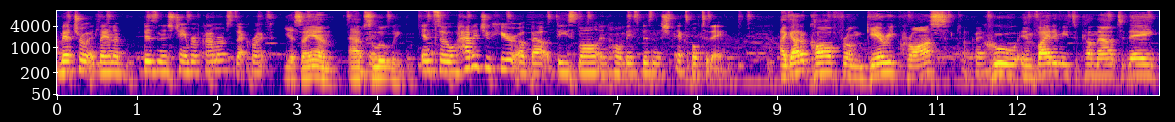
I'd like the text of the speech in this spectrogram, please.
Metro Atlanta Business Chamber of Commerce, is that correct? Yes, I am. Absolutely. Okay. And so, how did you hear about the Small and Home Based Business Expo today? I got a call from Gary Cross, okay. who invited me to come out today.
